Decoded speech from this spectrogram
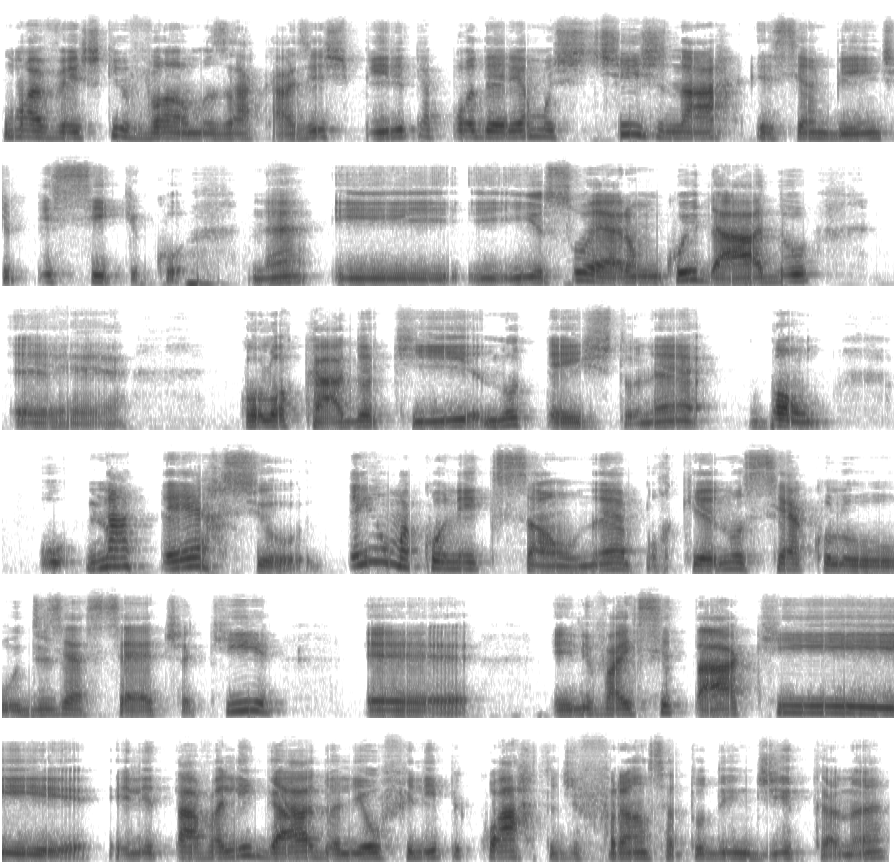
uma vez que vamos à casa espírita, poderemos tisnar esse ambiente psíquico, né? E, e isso era um cuidado é, colocado aqui no texto, né? Bom, na Tércio tem uma conexão, né? Porque no século XVII aqui é, ele vai citar que ele estava ligado ali ao Felipe IV de França, tudo indica, né?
